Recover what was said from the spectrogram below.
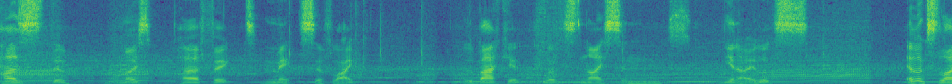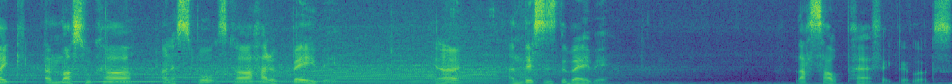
Has the most perfect mix of, like... The back, it looks nice and... You know, it looks... It looks like a muscle car and a sports car had a baby. You know? And this is the baby. That's how perfect it looks.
